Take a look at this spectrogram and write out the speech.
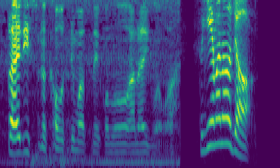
スタイリッシュな顔してますねこのアライグマは。杉山農場。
